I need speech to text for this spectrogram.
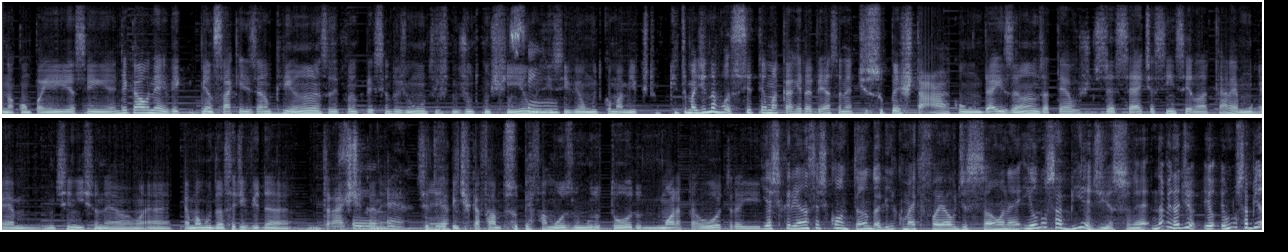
não acompanhei, assim, é legal, né? Ver, pensar que eles eram crianças e foram crescendo juntos, junto com os filmes Sim. e se viam muito como amigos. Porque tu imagina você ter uma carreira dessa, né? De superstar com 10 anos até os 17, assim, sei lá. Cara, é, é muito sinistro, né? É, é uma mudança de vida drástica, Sim, né? é. Você de É. repente fica fam- super famoso no mundo todo, de uma hora pra outra e. E as crianças contando ali como é que foi a audição, né? E eu não sabia disso, né? Na verdade, eu, eu não sabia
